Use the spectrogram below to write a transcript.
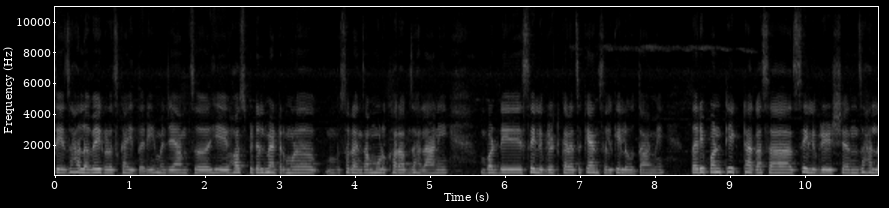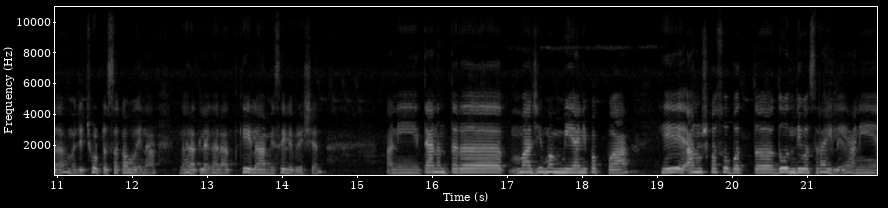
ते झालं वेगळंच काहीतरी. म्हणजे आमचं हे हॉस्पिटल मॅटरमुळं सगळ्यांचा मूड खराब झाला आणि बड्डे सेलिब्रेट करायचं कॅन्सल केलं होतं आम्ही. तरी पण ठीकठाक असा सेलिब्रेशन झालं. म्हणजे छोटंसं का होईना घरातल्या घरात केलं आम्ही सेलिब्रेशन आणि त्यानंतर माझी मम्मी आणि पप्पा हे अनुष्कासोबत दोन दिवस राहिले आणि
